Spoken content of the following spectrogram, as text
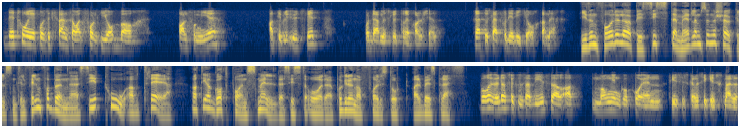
Det tror jeg er konsekvens av at folk jobber altfor mye, at de blir utslitt, og dermed slutter i bransjen. Rett og slett fordi de ikke orker mer. I den foreløpig siste medlemsundersøkelsen til Filmforbundet sier to av tre at de har gått på en smell det siste året pga. for stort arbeidspress. Våre undersøkelser viser at mange går på en fysisk eller psykisk smell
